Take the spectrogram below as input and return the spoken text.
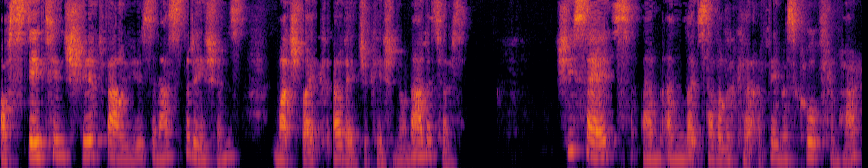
of stating shared values and aspirations, much like our educational narratives. She said, um, and let's have a look at a famous quote from her,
